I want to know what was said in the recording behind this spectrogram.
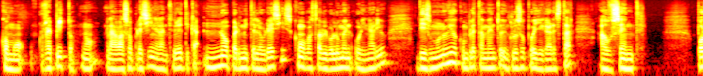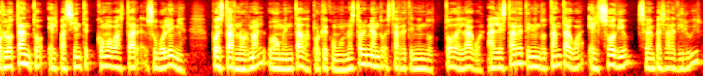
como repito, ¿no? la vasopresina, la antidiurética, no permite la uresis, ¿cómo va a estar el volumen urinario? Disminuido completamente o incluso puede llegar a estar ausente. Por lo tanto, el paciente, ¿cómo va a estar su volemia? Puede estar normal o aumentada, porque como no está orinando, está reteniendo toda el agua. Al estar reteniendo tanta agua, el sodio se va a empezar a diluir.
